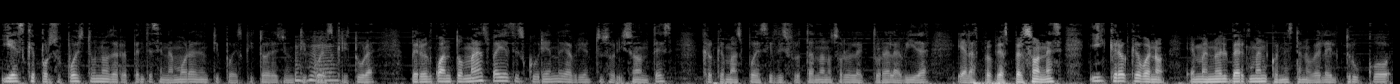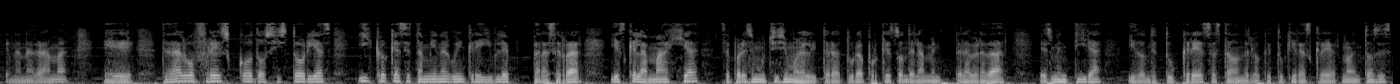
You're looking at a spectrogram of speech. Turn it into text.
Y es que, por supuesto, uno de repente se enamora de un tipo de escritores, de un tipo de escritura, pero en cuanto más vayas descubriendo y abriendo tus horizontes, creo que más puedes ir disfrutando no solo la lectura a la vida y a las propias personas. Y creo que, bueno, Manuel Bergman con esta novela El truco en anagrama eh, te da algo fresco, dos historias y creo que hace también algo increíble para cerrar y es que la magia se parece muchísimo a la literatura porque es donde la, la verdad es mentira y donde tú crees hasta donde lo que tú quieras creer, ¿no? Entonces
